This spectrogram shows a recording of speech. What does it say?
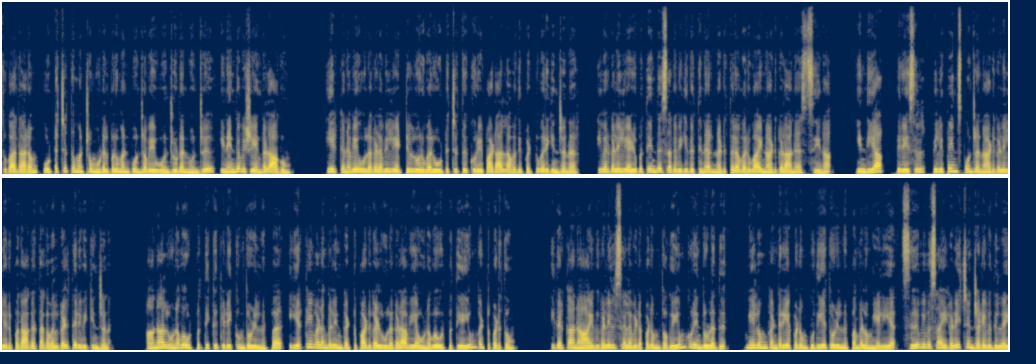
சுகாதாரம் ஊட்டச்சத்து மற்றும் உடல்பருமன் போன்றவை ஒன்றுடன் ஒன்று இணைந்த விஷயங்கள் ஆகும். ஏற்கனவே உலகளவில் எட்டில் ஒருவர் ஊட்டச்சத்து குறைபாடால் அவதிப்பட்டு வருகின்றனர். இவர்களில் எழுபத்தைந்து சதவிகிதத்தினர் நடுத்தர வருவாய் நாடுகளான சீனா இந்தியா பிரேசில் பிலிப்பைன்ஸ் போன்ற நாடுகளில் இருப்பதாக தகவல்கள் தெரிவிக்கின்றன. ஆனால் உணவு உற்பத்திக்கு கிடைக்கும் தொழில்நுட்ப இயற்கை வளங்களின் கட்டுப்பாடுகள் உலகளாவிய உணவு உற்பத்தியையும் கட்டுப்படுத்தும். இதற்கான ஆய்வுகளில் செலவிடப்படும் தொகையும் குறைந்துள்ளது. மேலும் கண்டறியப்படும் புதிய தொழில்நுட்பங்களும் எளிய சிறு விவசாயிகளை சென்றடைவதில்லை.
